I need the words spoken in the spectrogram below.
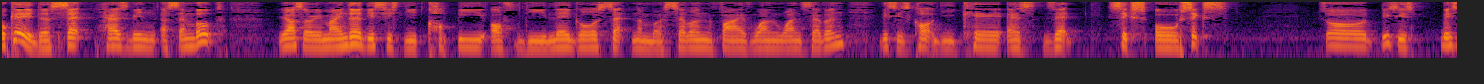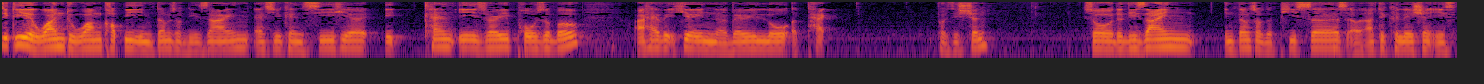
Okay, the set has been assembled. Just a reminder, this is the copy of the LEGO set number 75117. This is called the KSZ606. So this is basically a one-to-one -one copy in terms of design. As you can see here, it can it is very posable. I have it here in a very low attack position. So the design in terms of the pieces, uh, articulation is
